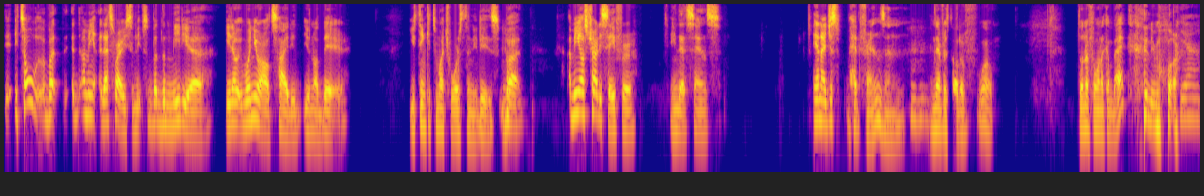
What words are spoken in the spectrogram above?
it's all. But I mean, that's where I used to live. But the media, you know, when you're outside, it, you're not there. You think it's much worse than it is. Mhm. But I mean, Australia's safer in that sense. And I just had friends and Mhm. never thought of well. Don't know if I want to come back anymore. Yeah.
